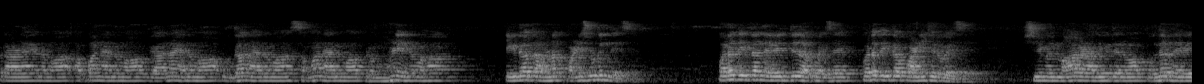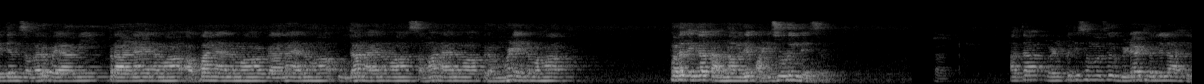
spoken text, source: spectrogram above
प्राणाय नम अपानाय नम व्यानाय नम उदानाय नम समानाय नम ब्रह्मणे नम. एकदा तावणात पाणी सोडून द्यायचं. परत एकदा नैवेद्य दाखवायचं आहे परत एकदा पाणी फिरवायचं आहे श्रीमन महागणाधिपती नम पुनर्नैवेद्यम समर्पयामी. प्राणाय नम अपानाय नम व्यानाय नम उदानाय नम समानाय नम ब्रह्मणे नम. परत एकदा तांबणामध्ये पाणी सोडून द्यायचं. आता गणपती समोर जो विडा ठेवलेला आहे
